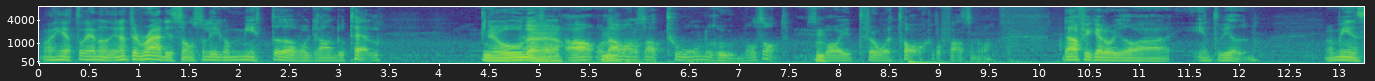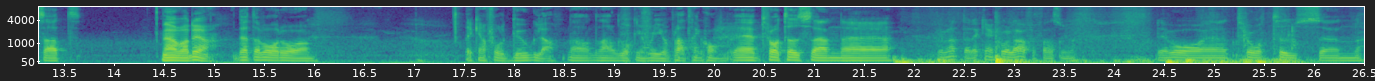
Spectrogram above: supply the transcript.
vad heter det nu? Är det inte Radisson som ligger mitt över Grand Hotel? Jo, det är det. Ja, och där Mm. var något sånt här tornrum och sånt. Som Mm. var i två etage, vad fasen det var. Där fick jag då göra intervjun. Jag minns att När var det? detta var då... Det kan folk googla när den här Rockin' Rio-plattan kom. Eh, 2000... Eh, vänta, det kan jag kolla här för fasen. Det var eh, 2002.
